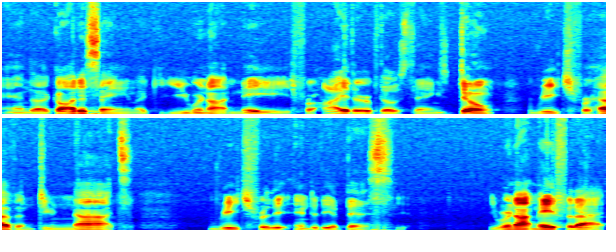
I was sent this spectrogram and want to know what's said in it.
And uh, God is saying, like, you were not made for either of those things. Don't reach for heaven. Do not reach for the into the abyss. You were not made for that.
